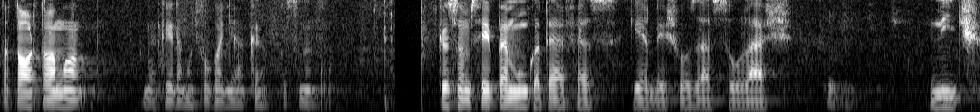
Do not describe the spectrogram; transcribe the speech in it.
a tartalma, de kérem, hogy fogadják el. Köszönöm. Köszönöm szépen. Munkatervhez kérdés, hozzászólás nincs.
